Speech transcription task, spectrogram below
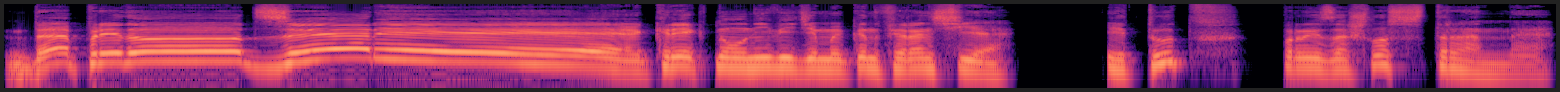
«Да придут звери!» — крикнул невидимый конферансье. И тут произошло странное.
